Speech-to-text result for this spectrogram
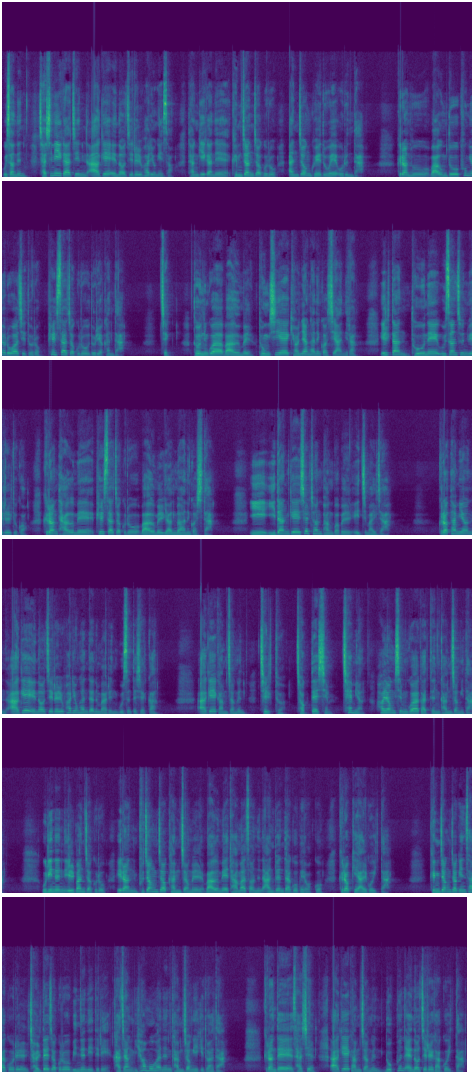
우선은 자신이 가진 악의 에너지를 활용해서 단기간에 금전적으로 안정 궤도에 오른다. 그런 후 마음도 풍요로워지도록 필사적으로 노력한다. 즉, 돈과 마음을 동시에 겨냥하는 것이 아니라 일단 돈의 우선순위를 두고 그런 다음에 필사적으로 마음을 연마하는 것이다. 이 2단계 실천 방법을 잊지 말자. 그렇다면 악의 에너지를 활용한다는 말은 무슨 뜻일까? 악의 감정은 질투, 적대심, 체면, 허영심과 같은 감정이다. 우리는 일반적으로 이런 부정적 감정을 마음에 담아서는 안 된다고 배웠고 그렇게 알고 있다. 긍정적인 사고를 절대적으로 믿는 이들이 가장 혐오하는 감정이기도 하다. 그런데 사실 악의 감정은 높은 에너지를 갖고 있다.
